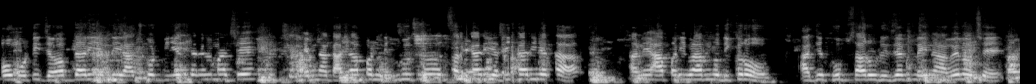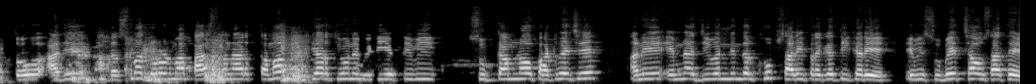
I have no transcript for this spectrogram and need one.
બહુ મોટી જવાબદારી એમની રાજકોટ બીએસએનએલમાં છે. એમના દાદા પણ નિવૃત્ત સરકારી અધિકારી હતા અને આ પરિવારનો દીકરો આજે ખૂબ સારું રિઝલ્ટ લઈને આવેલો છે. તો આજે દસમા ધોરણમાં પાસ થનાર તમામ વિદ્યાર્થીઓને વીડીએફ ટીવી શુભકામનાઓ પાઠવે છે અને એમના જીવનની અંદર ખૂબ સારી પ્રગતિ કરે એવી શુભેચ્છાઓ સાથે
